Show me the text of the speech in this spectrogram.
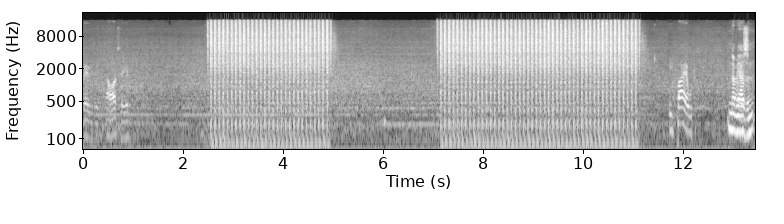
Where oh, is he? Oh, I see him. He bailed. No, he hasn't.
